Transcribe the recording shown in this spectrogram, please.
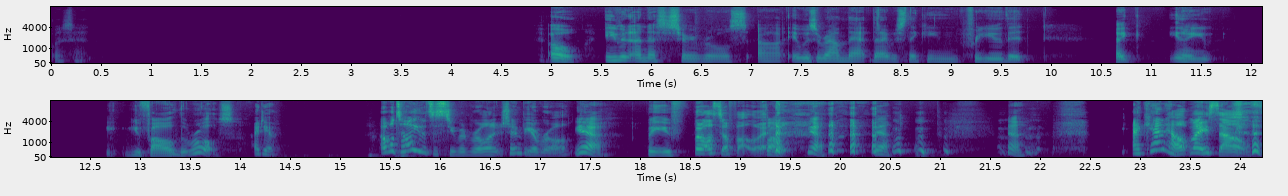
what was that? Oh, even unnecessary rules. Uh, it was around that that I was thinking for you that, like, you know, you you follow the rules. I do. I will tell you it's a stupid rule and it shouldn't be a rule, Yeah, but you but I'll still follow it. follow. Yeah, yeah, yeah. I can't help myself.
